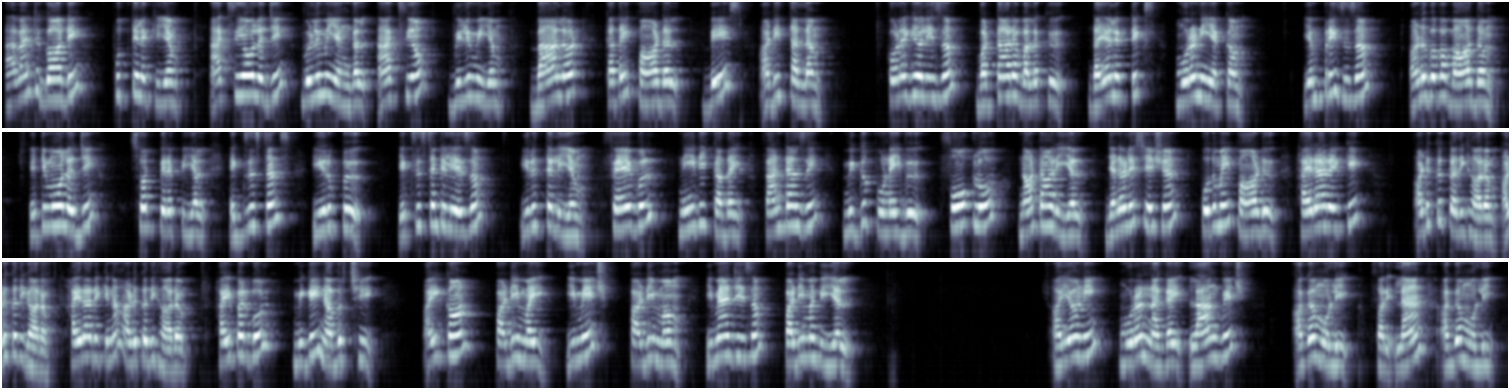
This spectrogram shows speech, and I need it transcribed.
அவன்ட்கார்டி புத்திலக்கியம். ஆக்சியோலஜி விழுமியங்கள். ஆக்சியோம் விழுமியம். பேலட் கதை பாடல் பேஸ் அடித்தளம். கொலகியலிசம் வட்டார வழக்கு. டயலெக்டிக்ஸ் முரணியக்கம் எம்ப்ரிசிசம் அனுபவவாதம் எட்டிமோலஜி சொற்பிறப்பியல் எக்ஸிஸ்டன்ஸ் இருப்பு எக்ஸிஸ்டன்டிலிசம் இருத்தலியம் ஃபேபிள் நீதிக்கதை ஃபேண்டாசி மிகு புனைவு ஃபோக்லோர் நாட்டாரியல் ஜெனரலைசேஷன் பொதுமைப்பாடு ஹைராரைக்கு அடுக்குக்கதிகாரம் அடுக்கதிகாரம் ஹைராரிக்கினா அடுக்கதிகாரம் ஹைப்பர்போல் மிகை நவிர்ச்சி ஐகான் படிமை. இமேஜ் படிமம். இமேஜிசம் படிமவியல். அயோனி முரண்நகை. லாங்குவேஜ் அகமொழி. சாரி லேங் அகமொழி.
